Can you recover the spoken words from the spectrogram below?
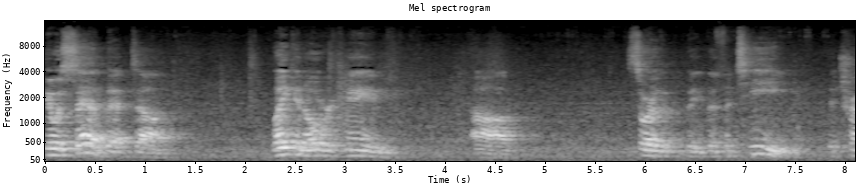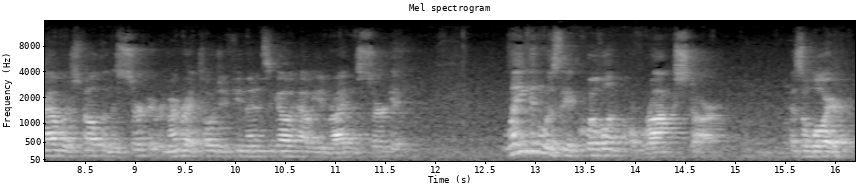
It was said that uh, Lincoln overcame uh, sort of the, the fatigue that travelers felt on the circuit. Remember I told you a few minutes ago how he'd ride the circuit? Lincoln was the equivalent of a rock star as a lawyer.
